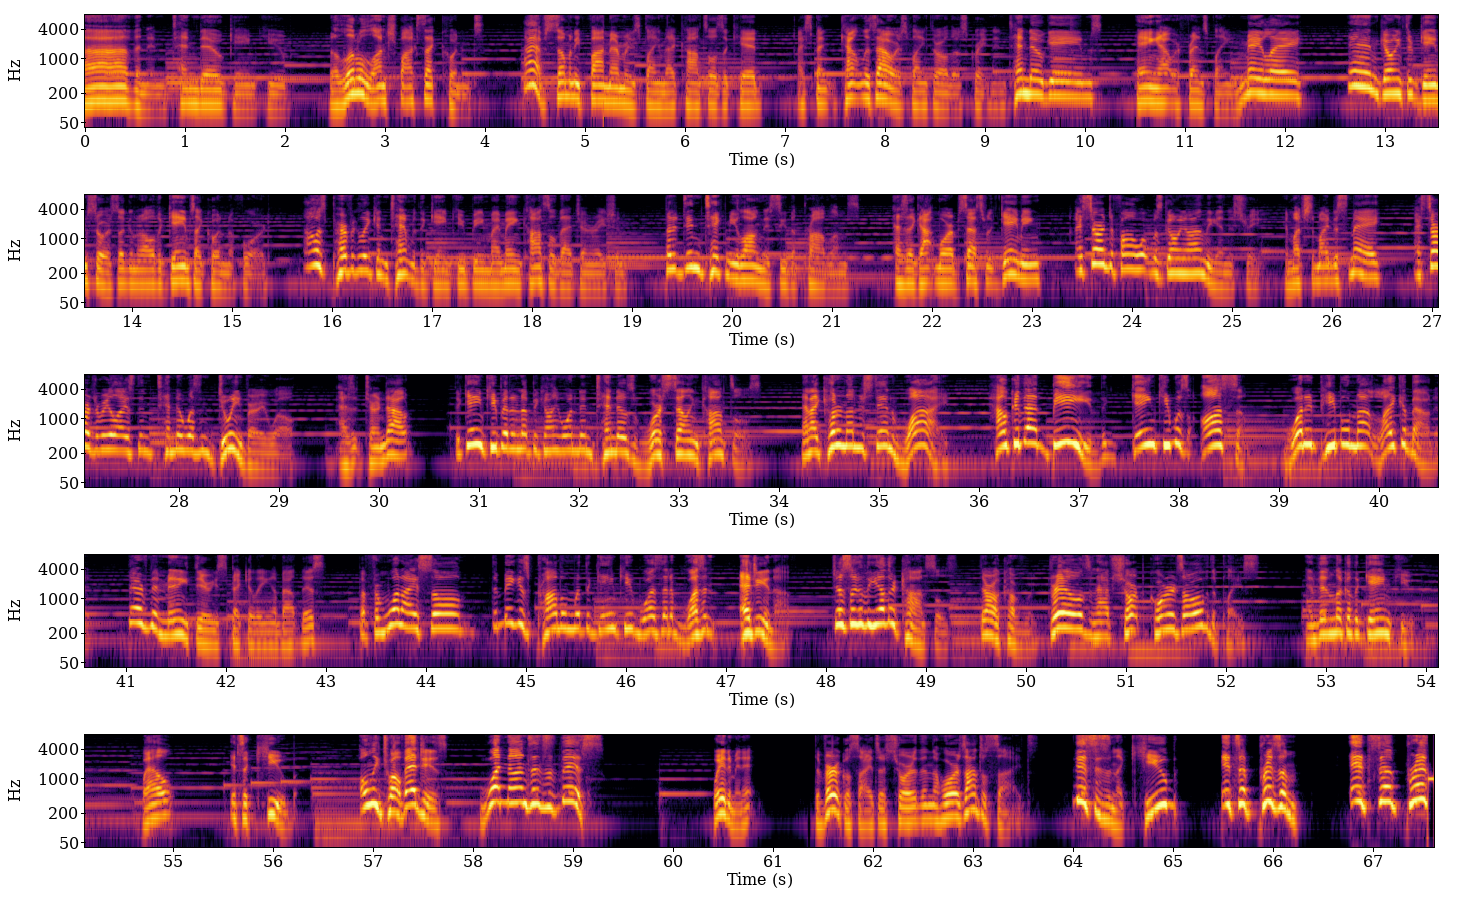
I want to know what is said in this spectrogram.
Ah, the Nintendo GameCube. The little lunchbox that couldn't. I have so many fond memories playing that console as a kid. I spent countless hours playing through all those great Nintendo games, hanging out with friends playing Melee, and going through game stores looking at all the games I couldn't afford. I was perfectly content with the GameCube being my main console that generation, but it didn't take me long to see the problems. As I got more obsessed with gaming, I started to follow what was going on in the industry, and much to my dismay, I started to realize Nintendo wasn't doing very well. As it turned out, the GameCube ended up becoming one of Nintendo's worst selling consoles, and I couldn't understand why. How could that be? The GameCube was awesome. What did people not like about it? There have been many theories speculating about this, but from what I saw, the biggest problem with the GameCube was that it wasn't edgy enough. Just look at the other consoles. They're all covered with grills and have sharp corners all over the place. And then look at the GameCube. Well, it's a cube. Only 12 edges? What nonsense is this? Wait a minute. The vertical sides are shorter than the horizontal sides. This isn't a cube. It's a prism. It's a prism.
